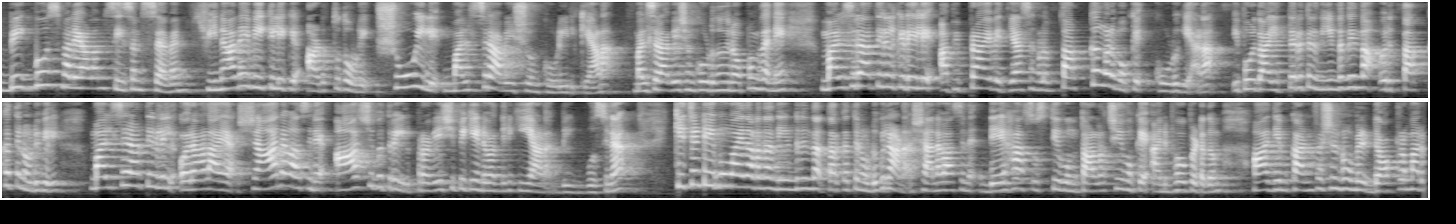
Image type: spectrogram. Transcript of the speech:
Big Boss Malayalam season seven finale വീക്കിലേക്ക് അടുത്തതോടെ ഷോയിലെ മത്സരാവേശവും കൂടിയിരിക്കുകയാണ്. മത്സരാവേശം കൂടുന്നതിനൊപ്പം തന്നെ മത്സരാർത്ഥികൾക്കിടയിലെ അഭിപ്രായ വ്യത്യാസങ്ങളും തർക്കങ്ങളും ഒക്കെ കൂടുകയാണ്. ഇപ്പോൾ ഇപ്പോഴത്തെ ഇത്തരത്തിൽ നീണ്ടുനിന്ന ഒരു തർക്കത്തിനൊടുവിൽ മത്സരാർത്ഥികളിൽ ഒരാളായ ഷാനവാസിനെ ആശുപത്രിയിൽ പ്രവേശിപ്പിക്കേണ്ടി വന്നിരിക്കുകയാണ് ബിഗ് ബോസിന്. കിച്ചൺ ടീമുമായി നടന്ന നീണ്ടുനിന്ന തർക്കത്തിനൊടുവിലാണ് ഷാനവാസിന് ദേഹാസ്വസ്ഥ്യവും തളർച്ചയും ഒക്കെ അനുഭവപ്പെട്ടതും. ആദ്യം കൺഫഷൻ റൂമിൽ ഡോക്ടർമാർ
